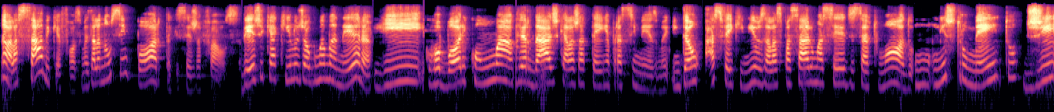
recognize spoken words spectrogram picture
Não, ela sabe que é falsa, mas ela não se importa que seja falsa, desde que aquilo de alguma maneira lhe corrobore com uma verdade que ela já tenha para si mesma. Então, as fake news, elas passaram a ser de certo modo um, um instrumento de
